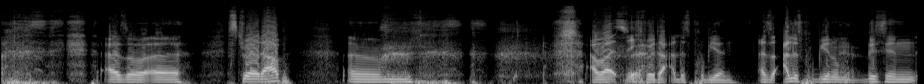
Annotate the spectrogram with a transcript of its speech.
also äh, straight up. Ähm, aber ich würde alles probieren. Also alles probieren, um ein bisschen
